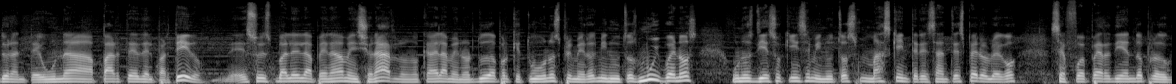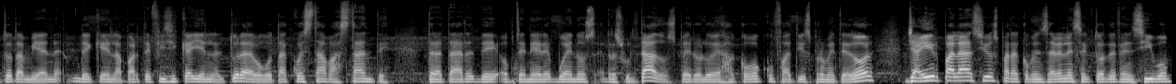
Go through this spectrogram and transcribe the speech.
durante una parte del partido. Eso es, vale la pena mencionarlo, no cabe la menor duda porque tuvo unos primeros minutos muy buenos, unos 10 o 15 minutos más que interesantes, pero luego se fue perdiendo producto también de que en la parte física y en la altura de Bogotá cuesta bastante tratar de obtener buenos resultados, pero lo de Jacobo Cufati es prometedor. Jair Palacios para comenzar en el sector defensivo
